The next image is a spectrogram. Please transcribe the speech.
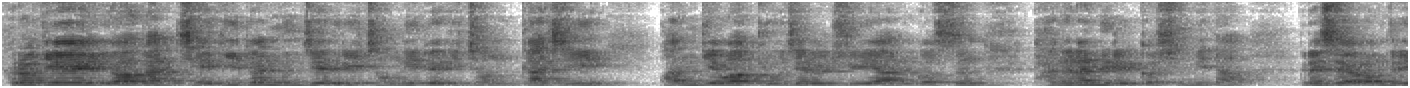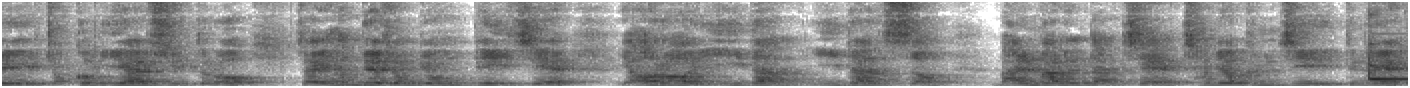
그러기에 여하간 제기된 문제들이 정리되기 전까지 관계와 교제를 주의해야 하는 것은 당연한 일일 것입니다. 그래서 여러분들이 조금 이해할 수 있도록 저희 현대종교 홈페이지에 여러 이단, 이단성, 말 많은 단체, 참여 금지 등의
